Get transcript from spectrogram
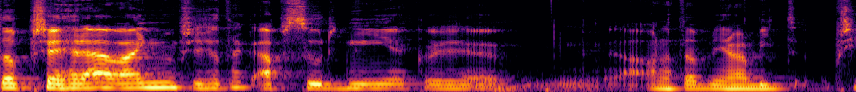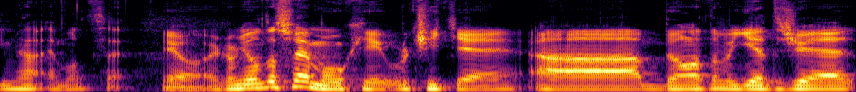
to přehrávání mi přišlo tak absurdní, jakože a ona to měla být upřímná emoce. Jo, jako měl to své mouchy určitě a bylo na tom vidět, že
